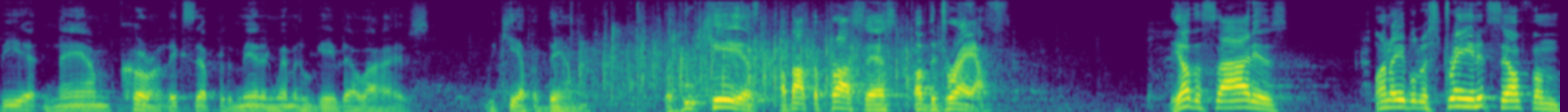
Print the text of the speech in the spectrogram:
Vietnam currently, except for the men and women who gave their lives. We care for them. But who cares about the process of the draft? The other side is unable to strain itself from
